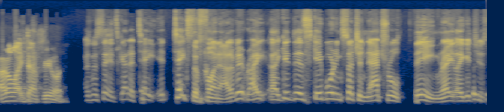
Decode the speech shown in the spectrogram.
I don't like that feeling. I was gonna say it's got to take it takes the fun out of it, right? Like it is skateboarding such a natural thing, right? Like it's just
